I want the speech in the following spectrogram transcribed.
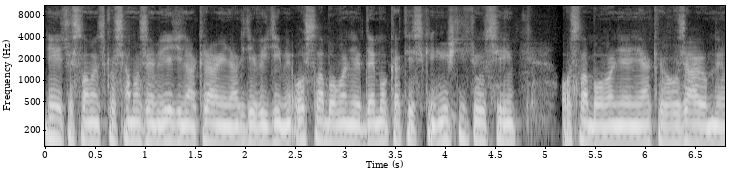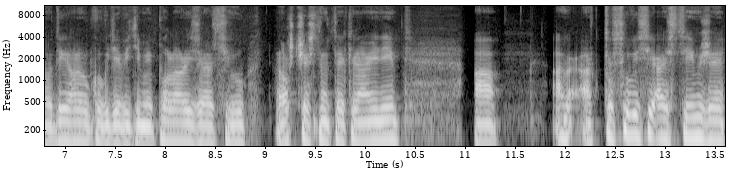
Nie je to Slovensko samozrejme jediná krajina, kde vidíme oslabovanie demokratických inštitúcií, oslabovanie nejakého vzájomného dialogu, kde vidíme polarizáciu rozčesnuté krajiny. A, a, a to súvisí aj s tým, že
